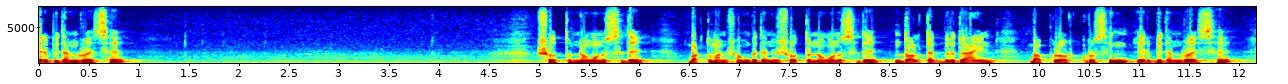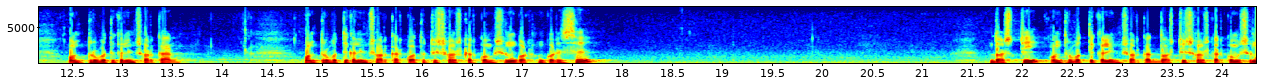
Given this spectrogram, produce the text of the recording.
এর বিধান রয়েছে? সত্তর নং অনুচ্ছেদে, বর্তমান সংবিধানের সত্তর নং অনুচ্ছেদে দলত্যাগ বিরোধী আইন বা ফ্লোর ক্রসিং এর বিধান রয়েছে। অন্তর্বর্তীকালীন সরকার অন্তর্বর্তীকালীন সরকার কতটি সংস্কার কমিশন গঠন করেছে? দশটি, অন্তর্বর্তীকালীন সরকার দশটি সংস্কার কমিশন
